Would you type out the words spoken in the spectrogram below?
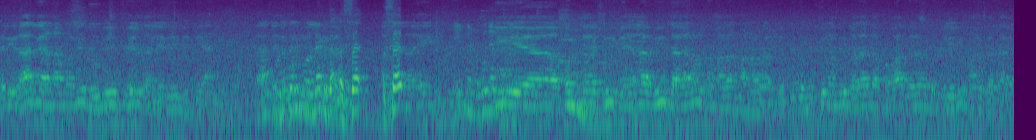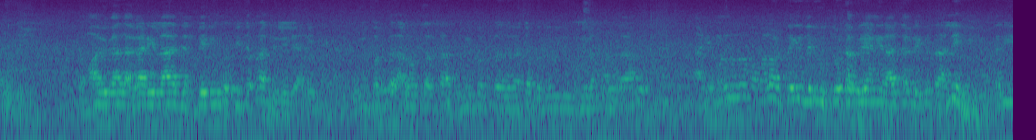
तरी राजकारणामध्ये दोघे फेल झालेले नेते आहेत. सर- घेण्याला वीस जागांवर समाधान मानावं लागलं. तिथं मुख्यमंत्री पदाचा पवार बसलेली महाविकास आघाडी. तर महाविकास आघाडीला जनतेने मोठी चपरात दिलेली आहे. तुम्ही फक्त आरोप करता तुम्ही फक्त अशा पद्धतीची भूमिका मांडता आणि म्हणून मला वाटतं की जरी उद्धव ठाकरे आणि राज ठाकरे एकत्र आले तरी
